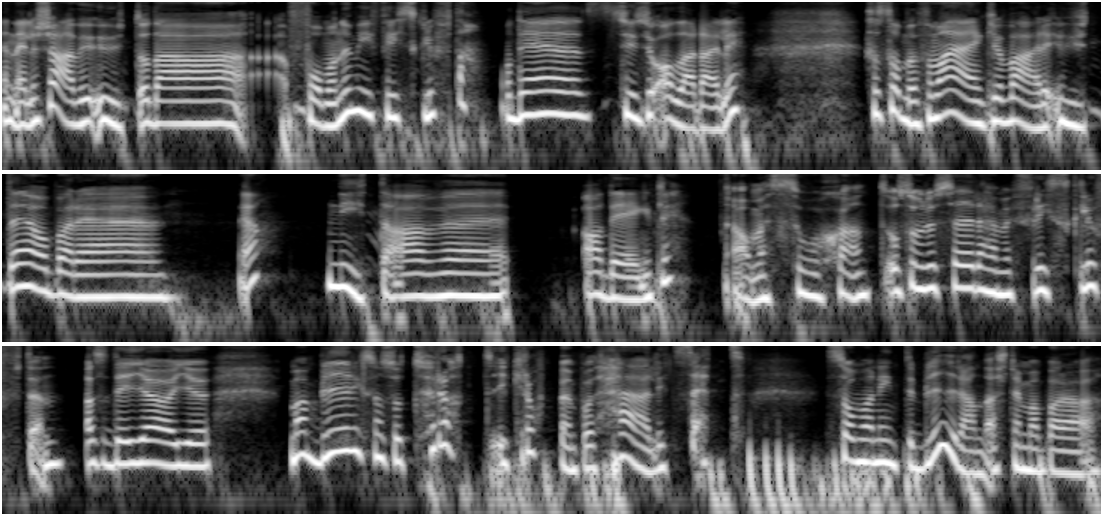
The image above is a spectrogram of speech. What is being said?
Men ellers så er vi ute, og da får man jo mye frisk luft. da. Og det syns jo alle er deilig. Så sommer for meg er egentlig å være ute og bare ja, nyte av, eh, av det, egentlig. Ja, men så skönt. Och som du säger, det här med friskluften. Alltså det gör ju... Man blir liksom så trött i kroppen på ett härligt sätt. Som man inte blir annars när man bara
